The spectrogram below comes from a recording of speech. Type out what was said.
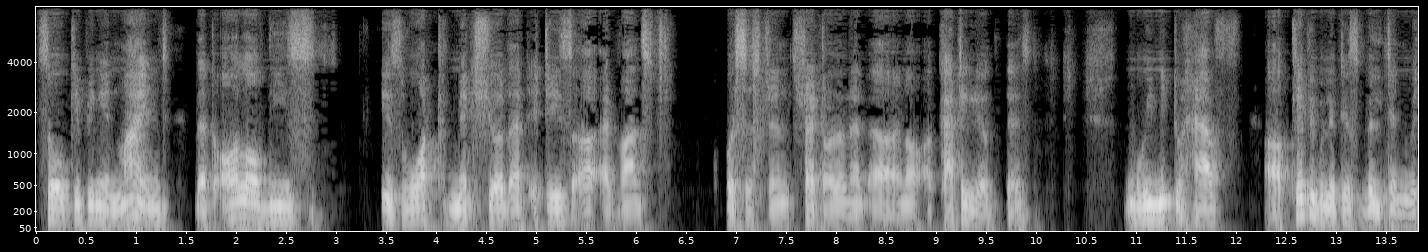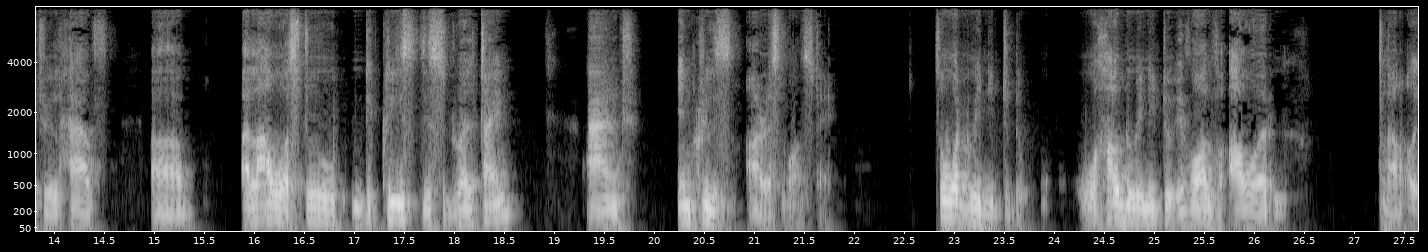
So keeping in mind that all of these is what makes sure that it is an advanced persistent threat or an, uh, you know, a category of this. We need to have uh, capabilities built in which will have uh, allow us to decrease this dwell time and increase our response time. So what do we need to do? How do we need to evolve our uh,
